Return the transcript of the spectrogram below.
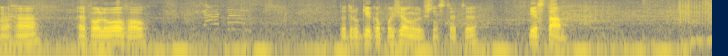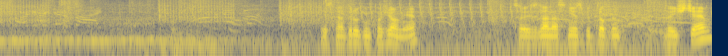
Aha, ewoluował do drugiego poziomu już niestety. Jest tam. Jest na drugim poziomie. Co jest dla nas niezbyt dobrym wyjściem.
